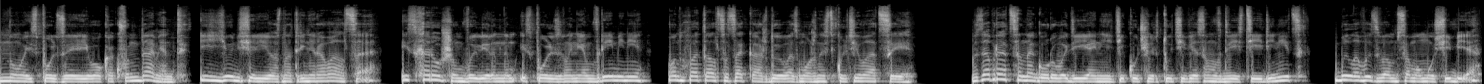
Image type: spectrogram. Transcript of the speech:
Но, используя его как фундамент, Июнь серьезно тренировался, и с хорошим выверенным использованием времени он хватался за каждую возможность культивации. Взобраться на гору в одеянии текучей ртути весом в 200 единиц было вызовом самому себе.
